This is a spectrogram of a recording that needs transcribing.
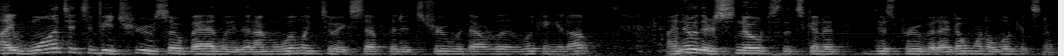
I want it to be true so badly that I'm willing to accept that it's true without really looking it up. I know there's Snopes that's going to disprove it. I don't want to look at Snopes.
